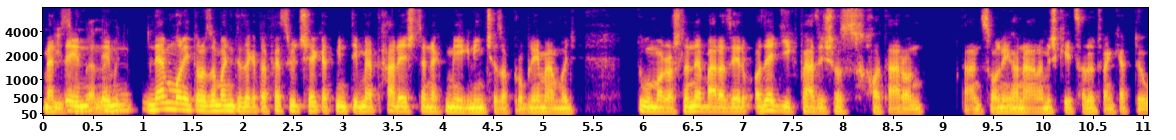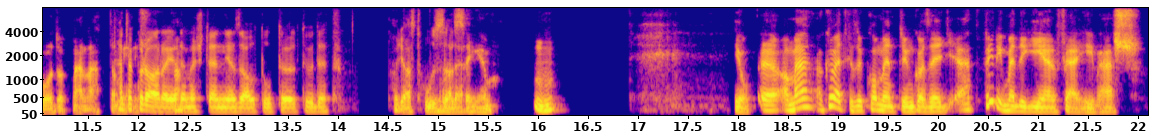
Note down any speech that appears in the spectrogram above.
Mert én, benne, én hogy... nem monitorozom annyit ezeket a feszültségeket, mint én, mert hála Istennek még nincs ez a problémám, hogy túl magas lenne, bár azért az egyik fázis az határon táncol, néha nálam is 252 volt, ott már láttam. Hát akkor arra érdemes tenni az autótöltődet, hogy azt húzza le. Igen. Uh-huh. Jó, a, má, a következő kommentünk az egy, hát félig meddig ilyen felhívás.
